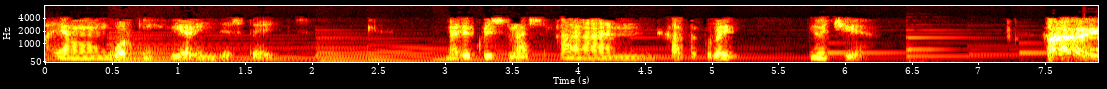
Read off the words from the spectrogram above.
I am working here in the States. Merry Christmas and have a great New Year. Hi,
